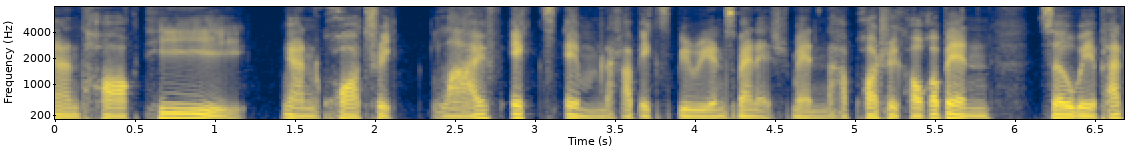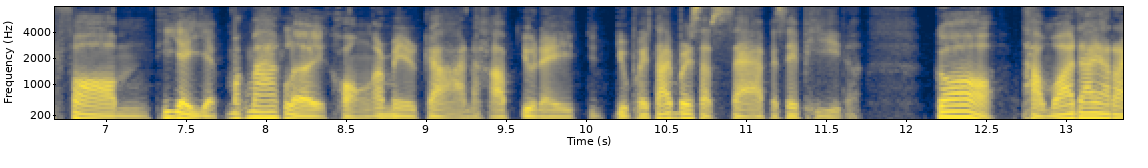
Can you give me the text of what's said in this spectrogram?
งานทอล์กที่งาน Qualtric Live XM นะครับ Experience Management นะครับ Qualtrics เขาก็เป็น Survey Platform ที่ใหญ่ๆมาก ๆ เลยของอเมริกานะครับ อยู่ในอยู่ภายใต้บริษัท SAP SAP นะก็ถามว่าได้อะไร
